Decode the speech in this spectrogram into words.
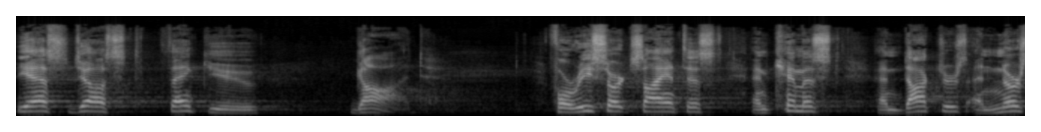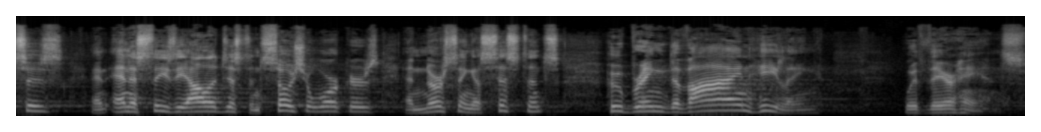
Yes, just thank you God. For research scientists and chemists and doctors and nurses and anesthesiologists and social workers and nursing assistants who bring divine healing with their hands.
